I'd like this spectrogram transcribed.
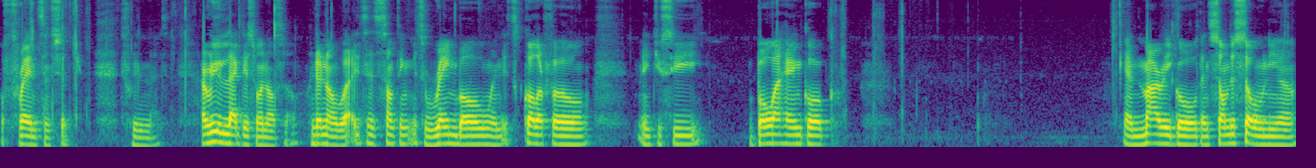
of friends and such it's really nice. I really like this one also. I don't know, it has something, it's rainbow and it's colorful. And you see Boa Hancock and Marigold and Sandersonia.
